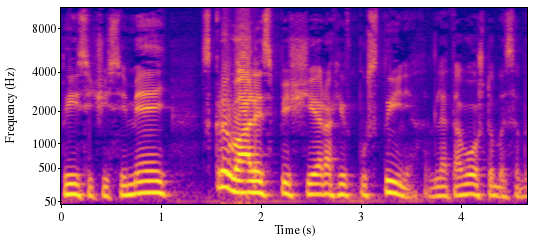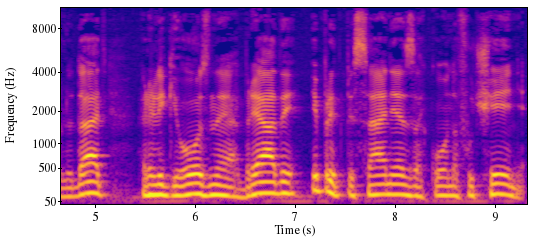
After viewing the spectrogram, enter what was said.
Тысячи семей скрывались в пещерах и в пустынях для того, чтобы соблюдать религиозные обряды и предписания законов учения.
